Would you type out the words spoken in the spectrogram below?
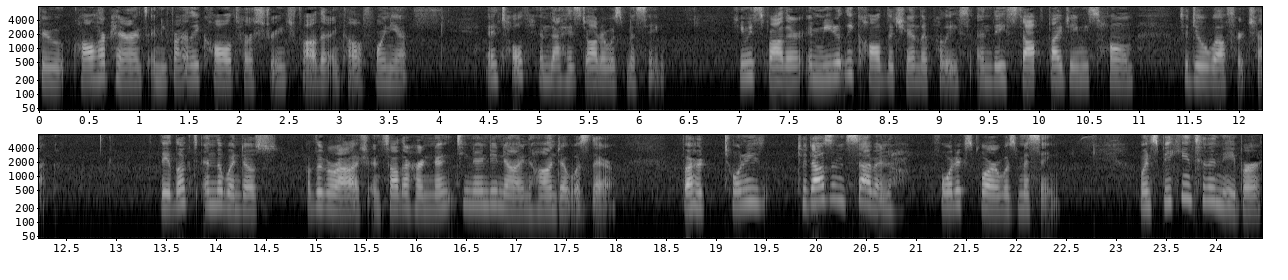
to call her parents, and he finally called her estranged father in California and told him that his daughter was missing. Jamie's father immediately called the Chandler police, and they stopped by Jamie's home to do a welfare check. They looked in the windows of the garage and saw that her 1999 Honda was there but her 20, 2007 Ford Explorer was missing. When speaking to the neighbor,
